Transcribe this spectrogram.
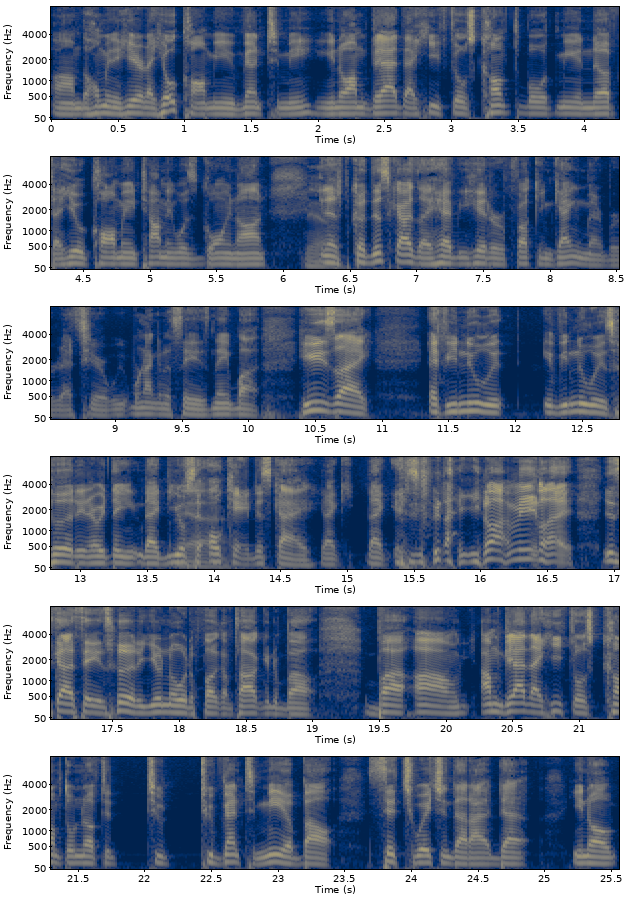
um, the homie that here, that he'll call me and vent to me. You know, I'm glad that he feels comfortable with me enough that he'll call me and tell me what's going on. And it's because this guy's a heavy hitter, fucking gang member that's here. We, we're not gonna say his name, but he's like, if you knew it, if you knew his hood and everything, like you'll say, okay, this guy, like, like, it's, like, you know what I mean? Like, this guy say his hood, and you know what the fuck I'm talking about. But um, I'm glad that he feels comfortable enough to to to vent to me about situations that I that you know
